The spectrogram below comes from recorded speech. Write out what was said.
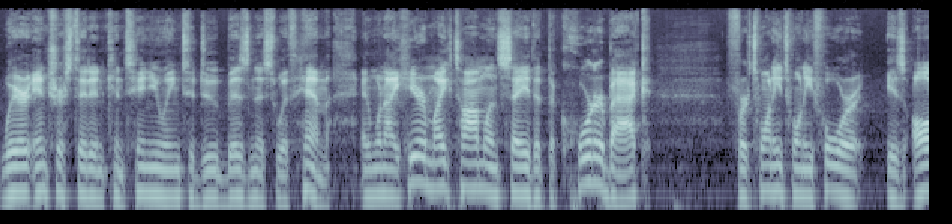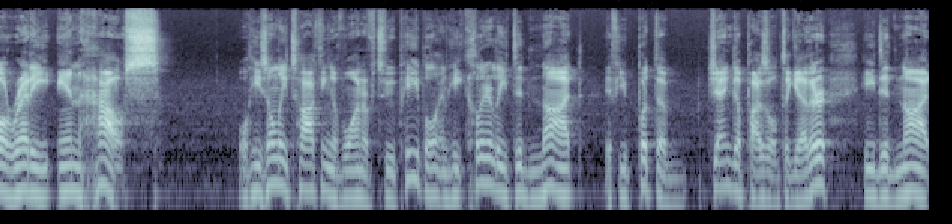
we're interested in continuing to do business with him, and when I hear Mike Tomlin say that the quarterback for 2024 is already in house. Well, he's only talking of one of two people, and he clearly did not, if you put the Jenga puzzle together, he did not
